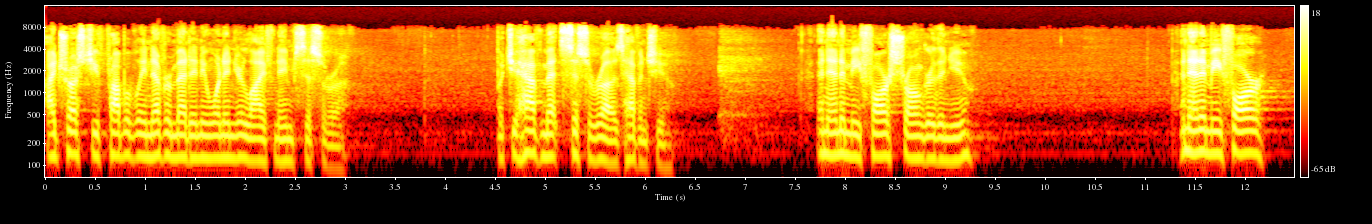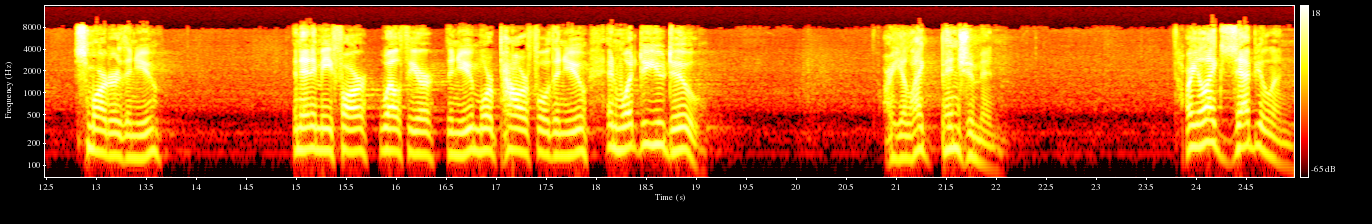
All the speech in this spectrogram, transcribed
I trust you've probably never met anyone in your life named Sisera. But you have met Siseras, haven't you? An enemy far stronger than you, an enemy far smarter than you an enemy far wealthier than you, more powerful than you. And what do you do? Are you like Benjamin? Are you like Zebulun,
